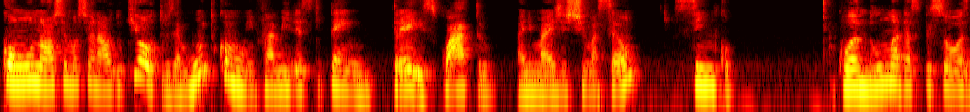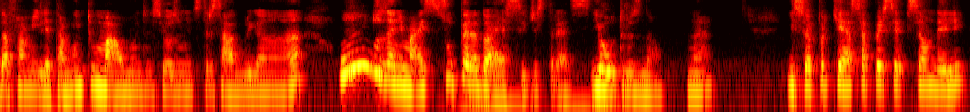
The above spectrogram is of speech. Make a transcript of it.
Com o nosso emocional do que outros. É muito comum em famílias que têm três, quatro animais de estimação Cinco, quando uma das pessoas da família tá muito mal, muito ansioso, muito estressado, brigando, um dos animais super adoece de estresse e outros não, né? Isso é porque essa percepção dele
